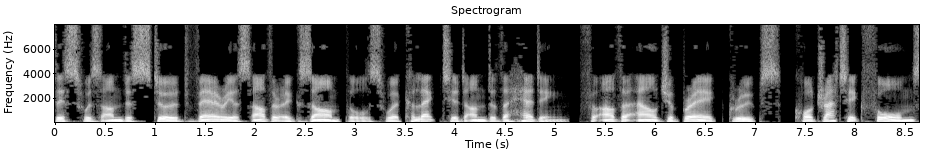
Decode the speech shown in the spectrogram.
this was understood various other examples were collected under the heading, for other algebraic groups, quadratic forms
